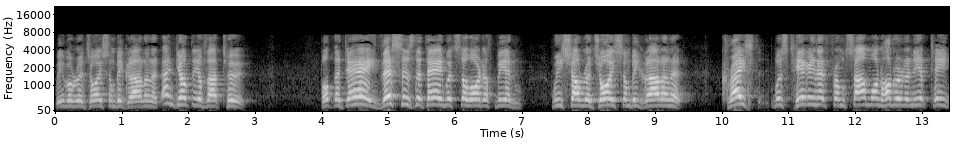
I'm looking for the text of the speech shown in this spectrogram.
We will rejoice and be glad in it. I'm guilty of that too. But the day, this is the day which the Lord hath made. We shall rejoice and be glad in it. Christ was taking it from Psalm 118.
